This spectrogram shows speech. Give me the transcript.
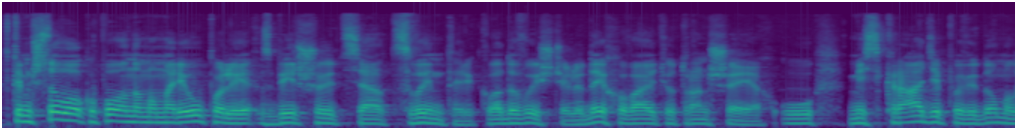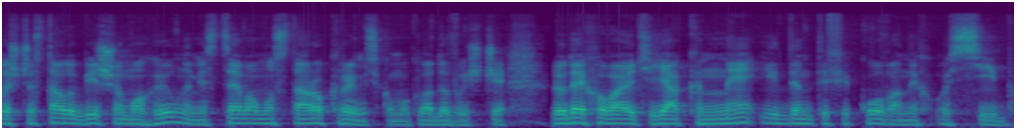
в тимчасово окупованому Маріуполі. Збільшуються цвинтарі, кладовища. Людей ховають у траншеях. У міськраді повідомили, що стало більше могил на місцевому старокримському кладовищі. Людей ховають як неідентифікованих осіб.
